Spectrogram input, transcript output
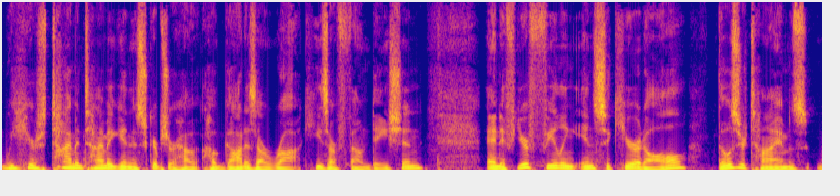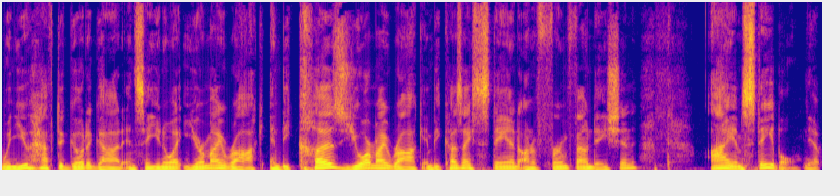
we hear time and time again in Scripture how how God is our rock, He's our foundation. And if you're feeling insecure at all, those are times when you have to go to God and say, you know what, you're my rock. And because you're my rock and because I stand on a firm foundation, I am stable. Yep.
